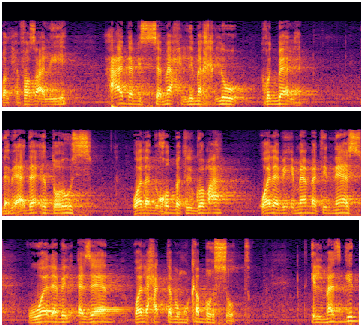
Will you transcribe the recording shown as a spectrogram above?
والحفاظ عليه عدم السماح لمخلوق. خد بالك لا بأداء الدروس ولا بخطبة الجمعة ولا بإمامة الناس ولا بالأذان ولا حتى بمكبر الصوت. المسجد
